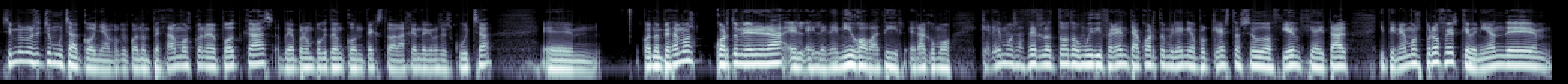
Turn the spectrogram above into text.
siempre hemos hecho mucha coña, porque cuando empezamos con el podcast, voy a poner un poquito en contexto a la gente que nos escucha, eh, cuando empezamos, Cuarto Milenio era el, el enemigo a batir. Era como, queremos hacerlo todo muy diferente a Cuarto Milenio porque esto es pseudociencia y tal. Y teníamos profes que venían de,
